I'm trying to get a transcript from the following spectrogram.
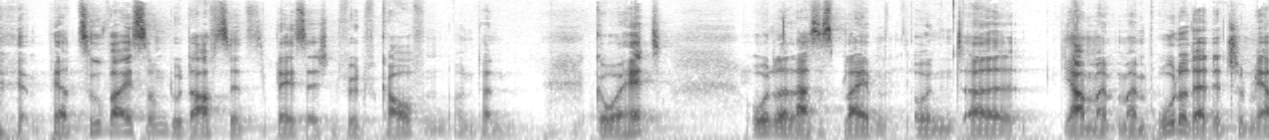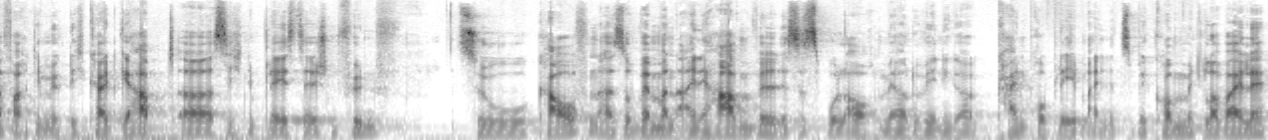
per Zuweisung. Du darfst jetzt die PlayStation 5 kaufen und dann go ahead. Oder lass es bleiben. Und äh, ja, mein, mein, Bruder, der hat jetzt schon mehrfach die Möglichkeit gehabt, äh, sich eine PlayStation 5 zu kaufen. Also wenn man eine haben will, ist es wohl auch mehr oder weniger kein Problem, eine zu bekommen mittlerweile.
